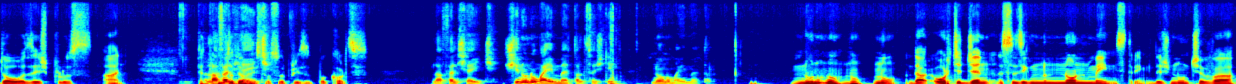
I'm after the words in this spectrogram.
20 plus ani. Pentru la că fel întotdeauna este o surpriză după corți. La fel și aici. Și nu numai în metal, să știi. Nu numai în metal. Nu, nu, nu, nu, nu. Dar orice gen, să zic, non-mainstream. Deci nu ceva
